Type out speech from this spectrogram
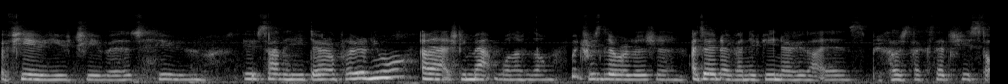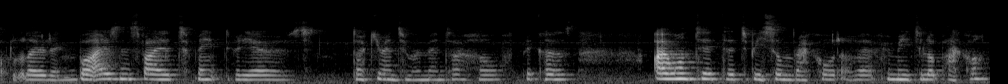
a few YouTubers who who sadly don't upload anymore. And I actually met one of them, which was Lireligion. I don't know if any of you know who that is, because like I said, she stopped uploading. But I was inspired to make videos documenting my mental health because I wanted there to be some record of it for me to look back on.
